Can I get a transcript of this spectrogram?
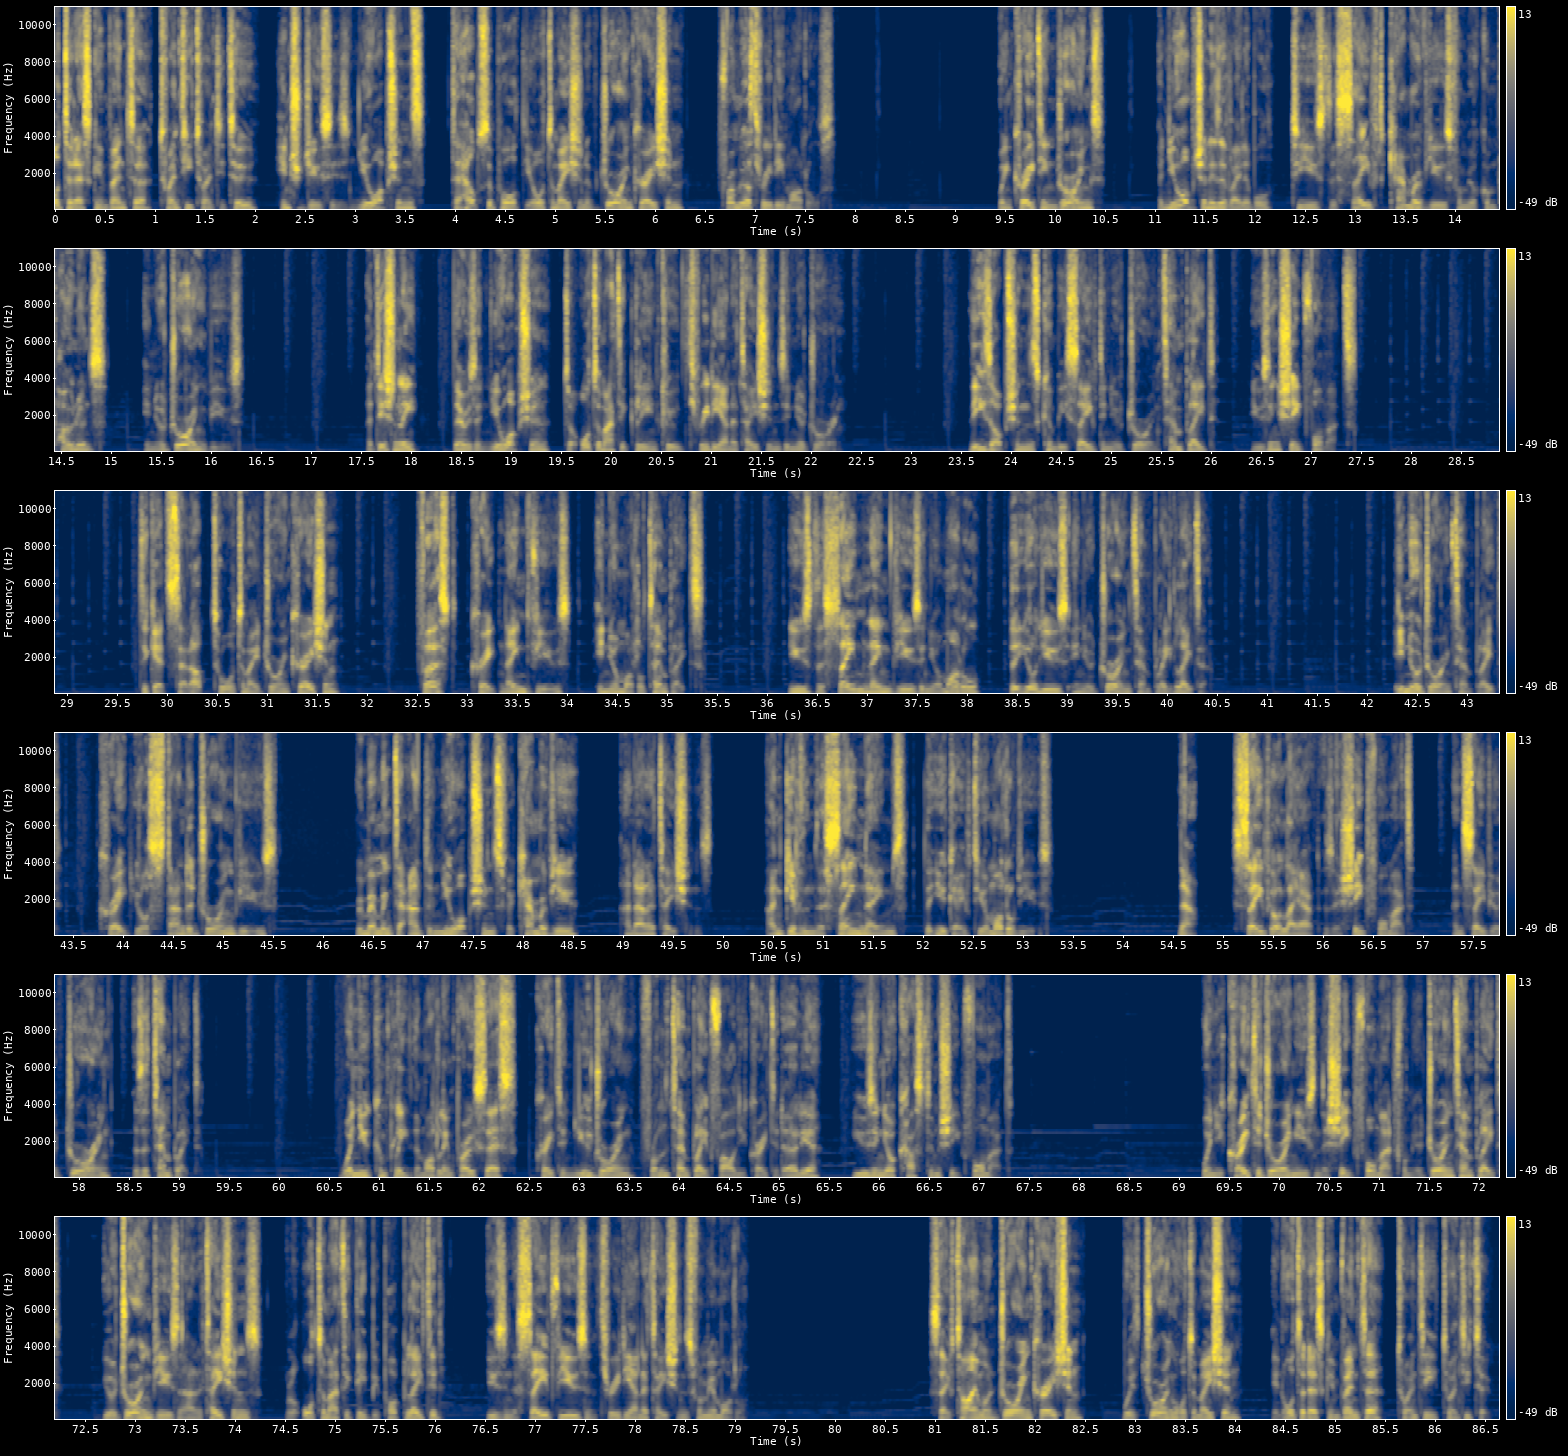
Autodesk Inventor 2022 introduces new options to help support the automation of drawing creation from your 3D models. When creating drawings, a new option is available to use the saved camera views from your components in your drawing views. Additionally, there is a new option to automatically include 3D annotations in your drawing. These options can be saved in your drawing template using sheet formats. To get set up to automate drawing creation, first create named views in your model templates. Use the same named views in your model that you'll use in your drawing template later. In your drawing template, create your standard drawing views, remembering to add the new options for camera view and annotations, and give them the same names that you gave to your model views. Now, save your layout as a sheet format and save your drawing as a template. When you complete the modeling process, create a new drawing from the template file you created earlier using your custom sheet format. When you create a drawing using the sheet format from your drawing template, your drawing views and annotations will automatically be populated using the save views and 3D annotations from your model. Save time on drawing creation with drawing automation in Autodesk Inventor 2022.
